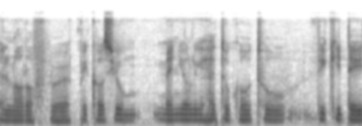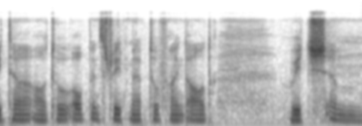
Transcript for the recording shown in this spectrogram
a lot of work because you manually had to go to Wikidata or to OpenStreetMap to find out which um,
